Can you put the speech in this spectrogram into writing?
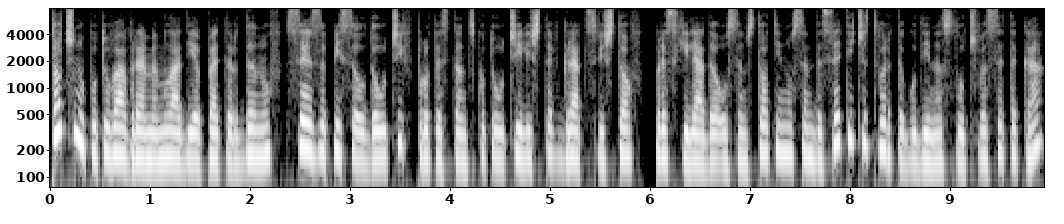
Точно по това време младия Петър Дънов се е записал да учи в протестантското училище в град Свищов през 1884 година случва се така,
